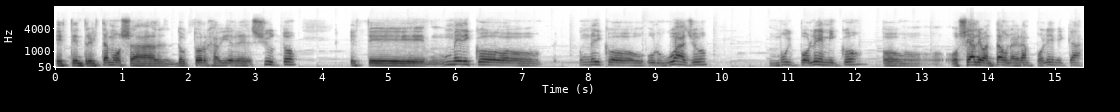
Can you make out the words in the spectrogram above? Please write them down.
Este, entrevistamos al doctor Javier Ciuto, este, un médico, un médico uruguayo muy polémico, o, o se ha levantado una gran polémica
